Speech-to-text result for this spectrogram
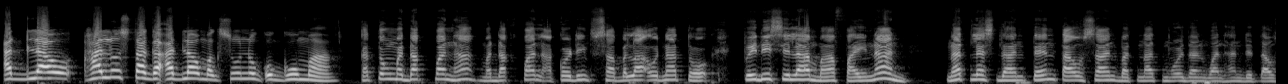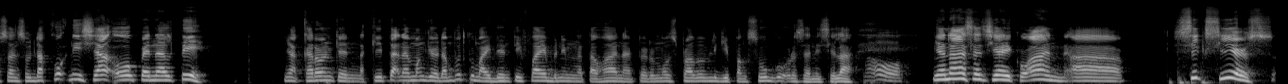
Adlaw halos taga adlaw magsunog og guma. Katong madakpan ha, madakpan according to sa balaod nato, pwede sila ma-finan. Not less than 10,000 but not more than 100,000. So dako ni siya o penalty. Nya karon kay nakita naman gyud ambot ko ma-identify ba ni mga tawhana pero most probably gipangsugo ra sa ni sila. Oo. Nya nasa siya kuan ah six years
